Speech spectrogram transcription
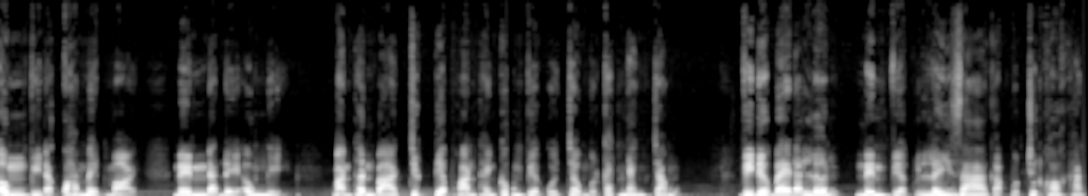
ông vì đã quá mệt mỏi nên đã để ông nghỉ. Bản thân bà trực tiếp hoàn thành công việc của chồng một cách nhanh chóng. Vì đứa bé đã lớn nên việc lấy ra gặp một chút khó khăn.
